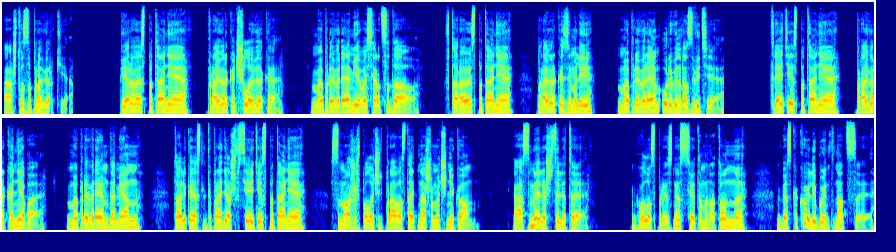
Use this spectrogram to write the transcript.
«А что за проверки?» «Первое испытание — проверка человека. Мы проверяем его сердце Дао. Второе испытание — проверка Земли. Мы проверяем уровень развития. Третье испытание — проверка неба. Мы проверяем домен. Только если ты пройдешь все эти испытания, сможешь получить право стать нашим учеником. Осмелишься ли ты?» Голос произнес все это монотонно, без какой-либо интонации.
